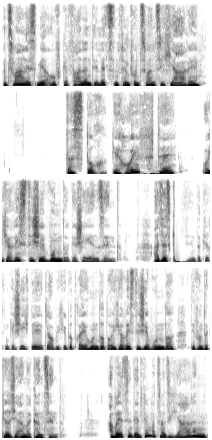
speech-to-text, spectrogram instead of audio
Und zwar ist mir aufgefallen, die letzten 25 Jahre, dass doch gehäufte eucharistische Wunder geschehen sind. Also es gibt in der Kirchengeschichte, glaube ich, über 300 eucharistische Wunder, die von der Kirche anerkannt sind. Aber jetzt in den 25 Jahren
